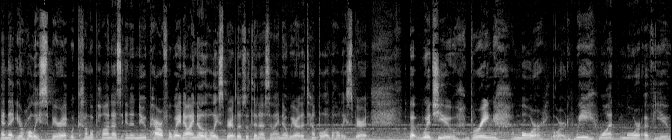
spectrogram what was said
and that your Holy Spirit would come upon us in a new, powerful way. Now, I know the Holy Spirit lives within us, and I know we are the temple of the Holy Spirit. But would you bring more, Lord? We want more of you.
